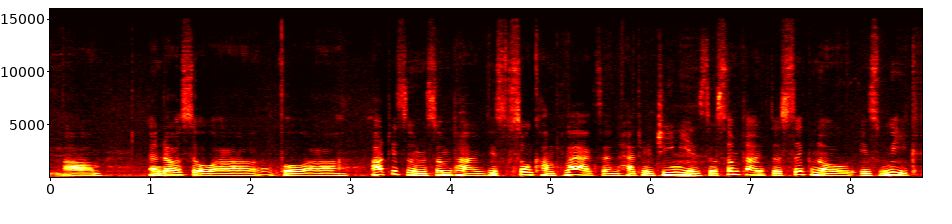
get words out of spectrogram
Mm. Um, and also uh, for uh, autism, sometimes it's so complex and heterogeneous, mm. so sometimes the signal is weak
